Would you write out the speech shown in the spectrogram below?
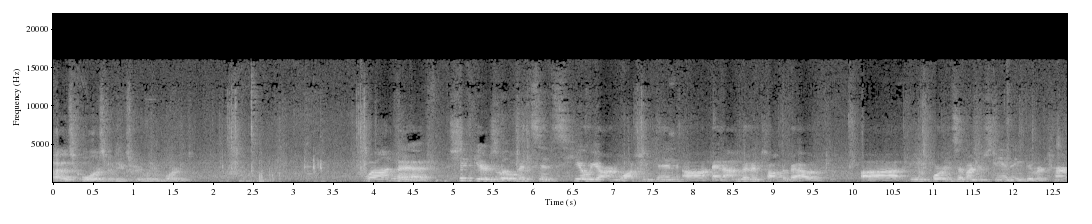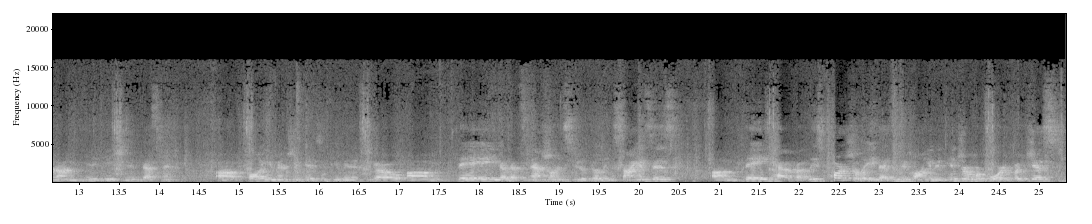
at its core is going to be extremely important. Well, I'm going to shift gears a little bit since here we are in Washington, uh, and I'm going to talk about uh, the importance of understanding the return on mitigation investment. Uh, Paul, you mentioned NIBS a few minutes ago. Um, they, uh, that's National Institute of Building Sciences, um, they have, at least partially, I think they're calling it an interim report, but just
